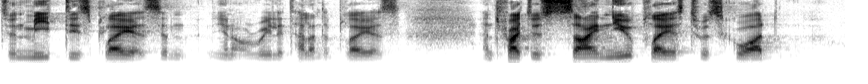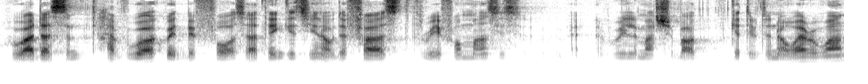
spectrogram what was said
to meet these players and you know really talented players, and try to sign new players to a squad who I doesn't have worked with before. So I think it's you know the first three four months is really much about getting to know everyone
